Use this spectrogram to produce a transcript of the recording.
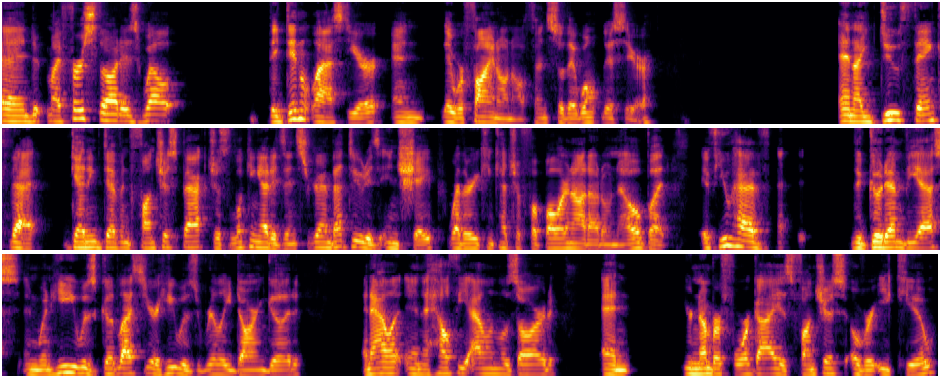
And my first thought is, well, they didn't last year and they were fine on offense, so they won't this year. And I do think that getting Devin Funchess back, just looking at his Instagram, that dude is in shape. Whether he can catch a football or not, I don't know. But if you have uh, the good MVS, and when he was good last year, he was really darn good. And Allen and a healthy Allen Lazard, and your number four guy is Funchess over EQ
